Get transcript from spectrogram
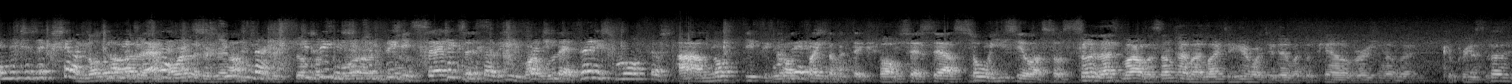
and it is excellent. And not He only that, that. more that they're going to- man. there's still He's put really some more such a on. big He said the three but were left. very small person. are not difficult for interpretation. Oh. He says they are so easy or so So that's marvelous. Sometime I'd like to hear what you did with the piano version of the Caprices.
